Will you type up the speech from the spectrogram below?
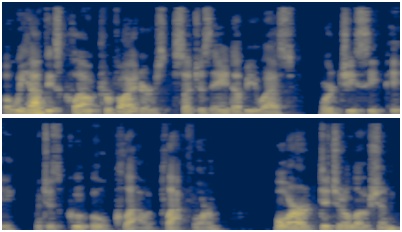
But we have these cloud providers such as AWS or GCP, which is Google Cloud Platform, or DigitalOcean.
